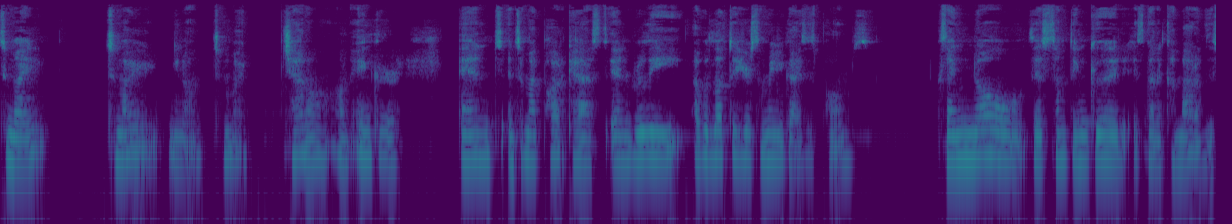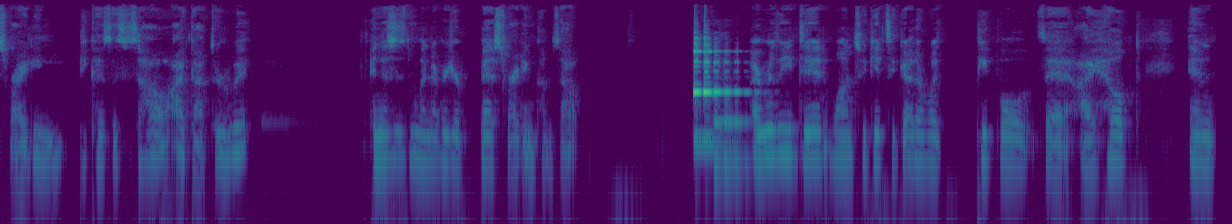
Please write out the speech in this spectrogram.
to my, to my, you know, to my channel on Anchor and into my podcast. And really, I would love to hear some of you guys' poems because I know there's something good is going to come out of this writing because this is how I got through it. And this is whenever your best writing comes out. I really did want to get together with people that I helped and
